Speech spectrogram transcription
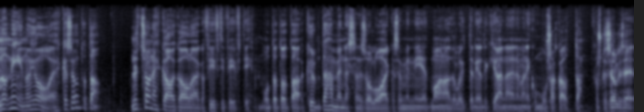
No niin, no joo, ehkä se on tota, nyt se on ehkä alkaa olla aika 50-50, mutta tota, kyllä tähän mennessä niin se on ollut aikaisemmin niin, että mä oon ajatellut itteni jotenkin aina enemmän niin kuin musakautta. Koska se oli se,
